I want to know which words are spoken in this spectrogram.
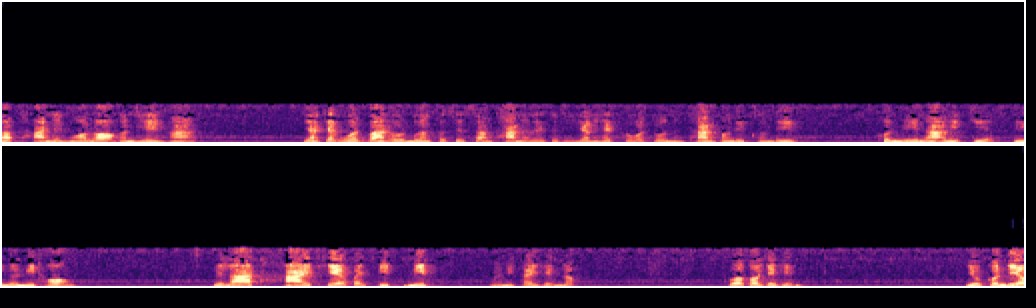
รับทานในหัวเลาะกันเฮฮา อยากจะอวดบ้านอวดเมืองเขาเสียสร้างทานอะไรก็ดี ยังให้เขาว่าตนทานของดีคนดี คนมีหน้ามีเกียรติมีเงินมีทอง เวลาถ่ายเทไปปิดมิดไม่มีใครเห็นหรอกพวเขาจะเห็น อยู่คนเดียว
